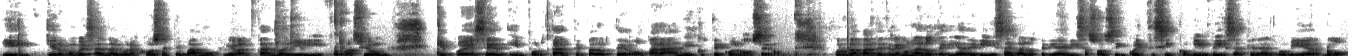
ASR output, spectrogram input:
y quiero conversar de algunas cosas que vamos levantando allí información que puede ser importante para usted o para alguien que usted conoce. ¿no? Por una parte tenemos la lotería de visas, la lotería de visas son 55 mil visas que da el gobierno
